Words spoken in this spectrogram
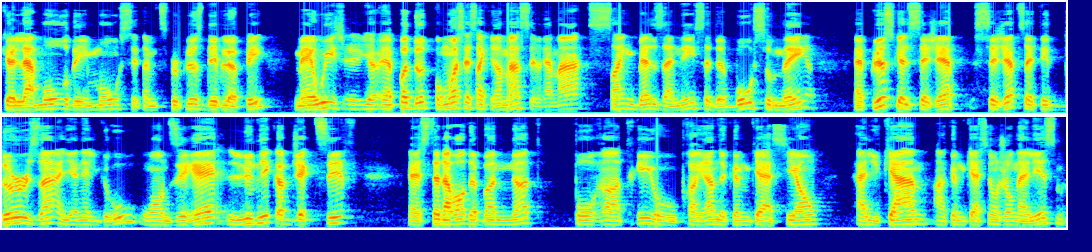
que l'amour des mots s'est un petit peu plus développé. Mais oui, il n'y a, pas de doute. Pour moi, c'est sacrement, c'est vraiment cinq belles années, c'est de beaux souvenirs. Euh, plus que le cégep. Cégep, ça a été deux ans à Lionel Groux où on dirait l'unique objectif euh, c'était d'avoir de bonnes notes pour rentrer au programme de communication à l'UCAM en communication journalisme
